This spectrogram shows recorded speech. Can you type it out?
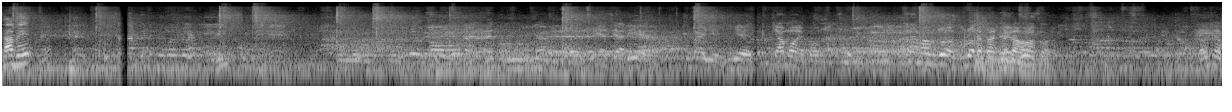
စားပြီ ဒီဆရာလေးရဲ့ဒီမရဲ့ဒီရဲ့ ကြားမောက်ရဲ့ပုံစံအဲ့ဒါမှမဆိုအခုတော့တက်တက်တော့တော့ချက်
